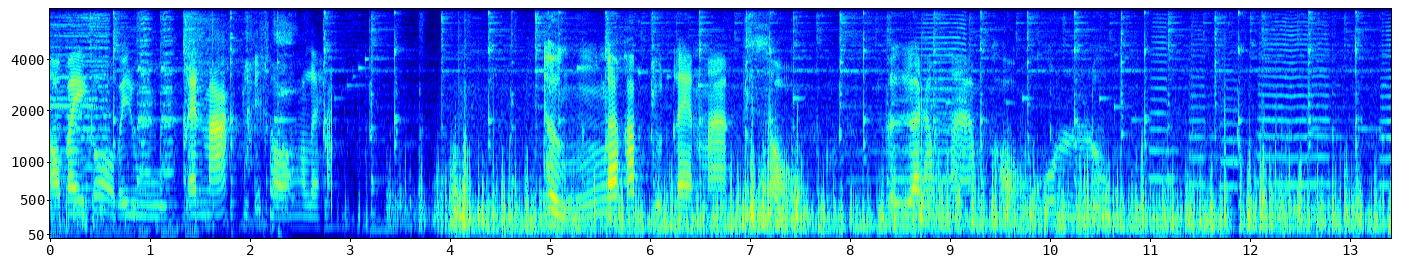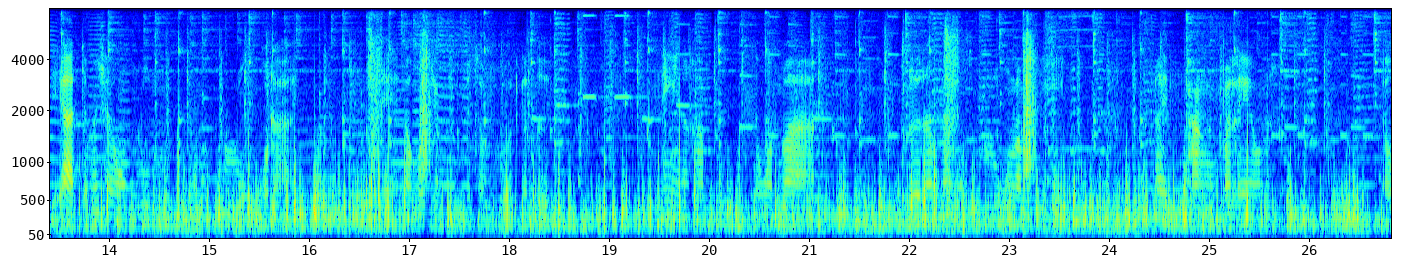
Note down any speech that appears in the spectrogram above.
ต่อไปก็ไปดูแลนด์มาร์คจุดที่สองกันเลย ถึงแล้วครับจุดแลนด์มาร์คที่สองเรือดำน้ำของคุณลุงที่อาจจะไม่ใช่ของลุงของคุณลุงก็ได้แต่เราก็จะขึ้นไปสำรวจกันเลย นี่นะครับนวนว่าเรือดำน้ำของคุณลุงลำนี้ได้พังไปแล้วนะโอ้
